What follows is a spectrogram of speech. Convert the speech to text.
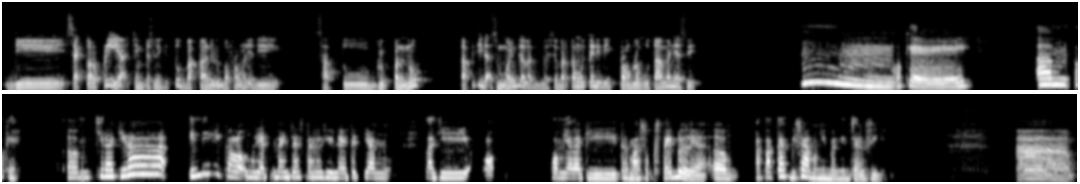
Di sektor pria Champions League itu bakal dirubah formanya di satu grup penuh tapi tidak semuanya bisa bertemu itu di problem utamanya sih. Hmm, oke. Okay. Um, oke. Okay um, kira-kira ini kalau ngelihat Manchester United yang lagi oh, formnya lagi termasuk stable ya, um, apakah bisa mengimbangin Chelsea? Ah,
